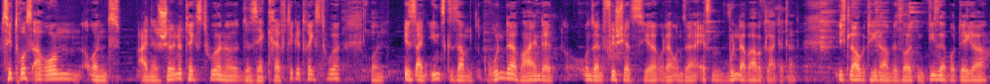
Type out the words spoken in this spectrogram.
Zitrusaromen und eine schöne Textur, eine, eine sehr kräftige Textur und ist ein insgesamt runder Wein, der unseren Fisch jetzt hier oder unser Essen wunderbar begleitet hat. Ich glaube, Tina, wir sollten dieser Bodega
